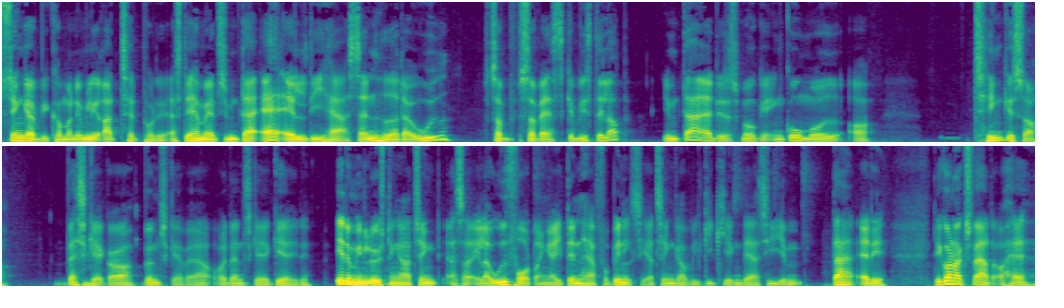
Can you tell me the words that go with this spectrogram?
tænker jeg, at vi kommer nemlig ret tæt på det. Altså det her med, at der er alle de her sandheder derude, så, så hvad skal vi stille op? Jamen der er det smukke en god måde at tænke så, hvad skal Mm. jeg gøre, hvem skal jeg være, og hvordan skal jeg agere i det? Et af mine løsninger, jeg har tænkt, altså, eller udfordringer i den her forbindelse, jeg tænker vil give kirken, det er at sige, jamen der er det, det er godt nok svært at have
